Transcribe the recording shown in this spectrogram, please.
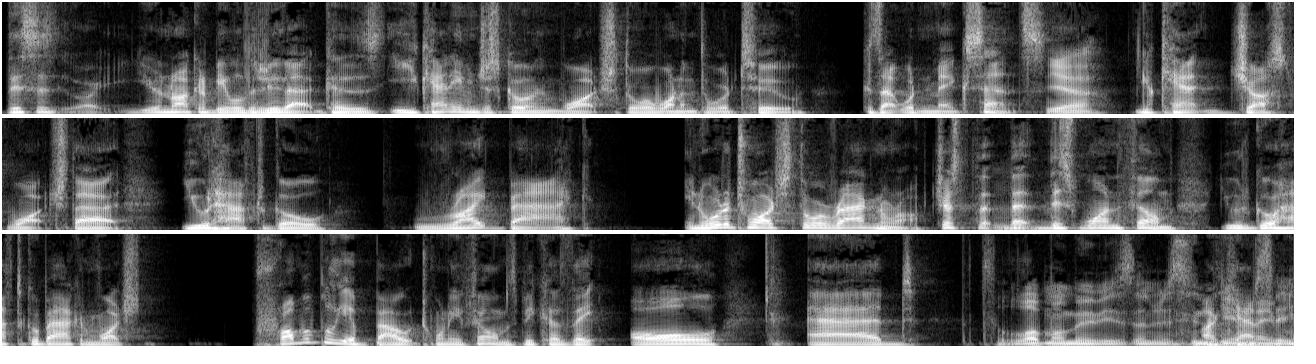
this is you're not going to be able to do that because you can't even just go and watch Thor one and Thor two because that wouldn't make sense. Yeah, You can't just watch that. You would have to go right back in order to watch Thor Ragnarok. Just that that this one film, you would go have to go back and watch probably about 20 films because they all add It's a lot more movies than it's in I the can't MCU. even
